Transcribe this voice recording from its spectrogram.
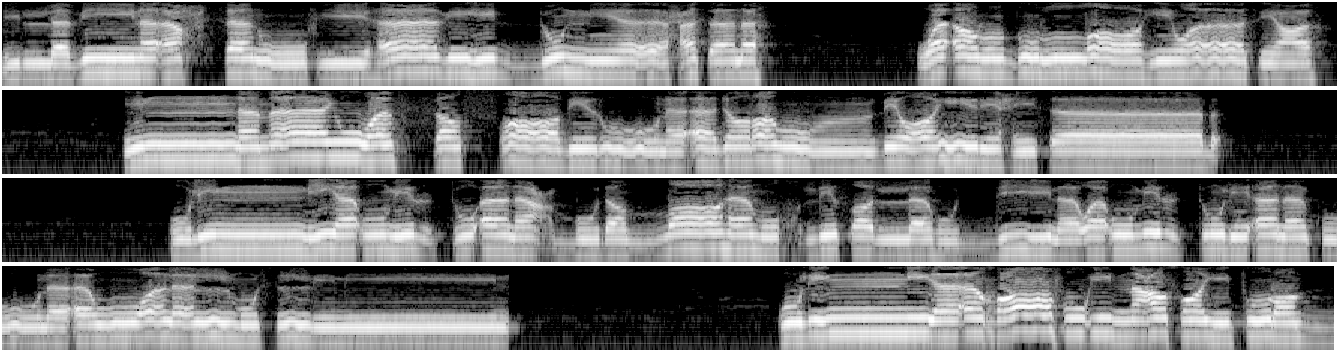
للذين أحسنوا في هذه الدنيا حسنة وأرض الله واسعة إنما يوفى الصابرون أجرهم بغير حساب قل إني أمرت أن أعبد الله مخلصا له الدين وأمرت لأن أكون أول المسلمين قل إني أخاف إن عصيت ربي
